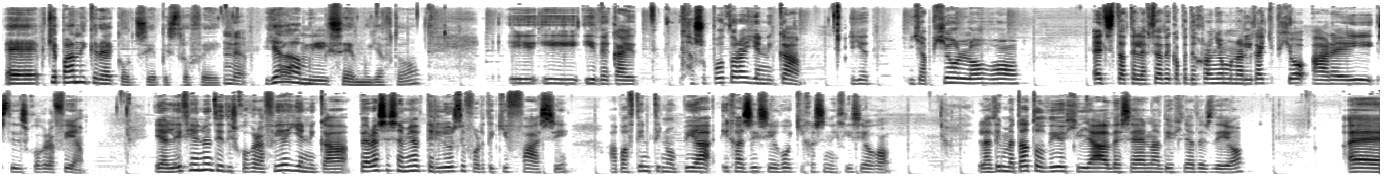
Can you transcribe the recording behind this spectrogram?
Ε, και Panic Records η επιστροφή. Ναι. Για μίλησέ μου γι' αυτό. Η, η, η δεκαετ... Θα σου πω τώρα γενικά για, για ποιο λόγο έτσι τα τελευταία 15 χρόνια ήμουν λιγάκι πιο αραιή στη δισκογραφία. Η αλήθεια είναι ότι η δισκογραφία γενικά πέρασε σε μια τελείως διαφορετική φάση από αυτήν την οποία είχα ζήσει εγώ και είχα συνηθίσει εγώ. Δηλαδή μετά το 2001-2002 ε,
